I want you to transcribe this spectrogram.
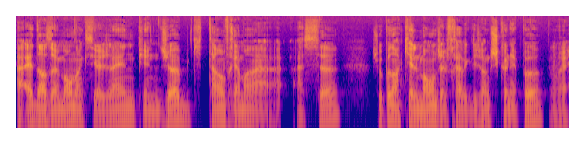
à être dans un monde anxiogène, puis une job qui tend vraiment à, à ça, je vois pas dans quel monde je le ferais avec des gens que je connais pas, Ouais.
